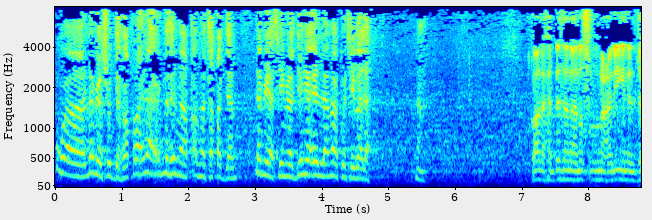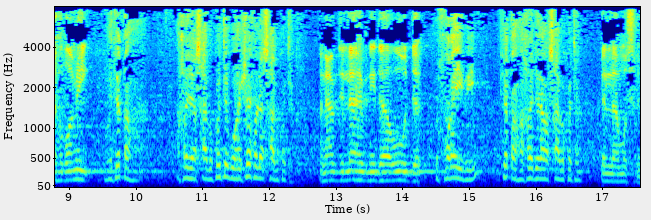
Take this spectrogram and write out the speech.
ولم يسد فقره. لا مثل ما ما تقدم لم يأتي من الدنيا إلا ما كتب له. نعم. قال حدثنا نصر بن علي الجهضمي. وثقة. أخرج أصحاب الكتب وهو شيخ لأصحاب الكتب. عن عبد الله بن داود. الفريبي ثقة أخرج له أصحاب الكتب. إلا مسلم.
